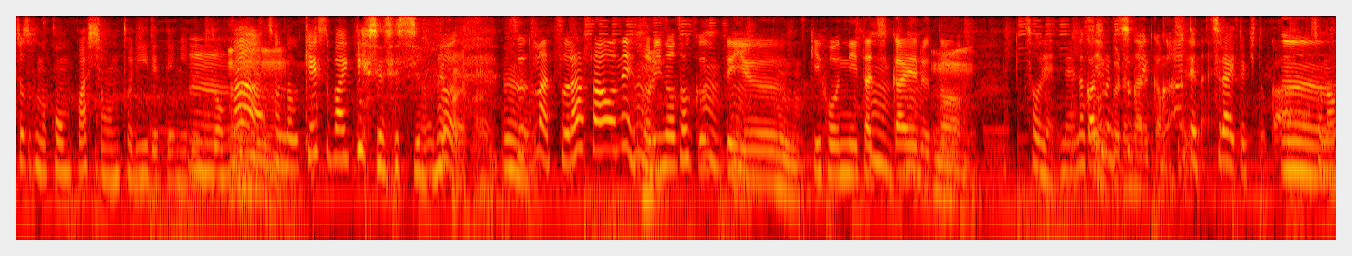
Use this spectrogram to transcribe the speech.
ちょっとそのコンパッションを取り入れてみるとか、そのケースバイケースですよね。まあ辛さをね取り除くっていう基本に立ち返ると。そうですね。なんか私もすごいって辛い時とか、その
